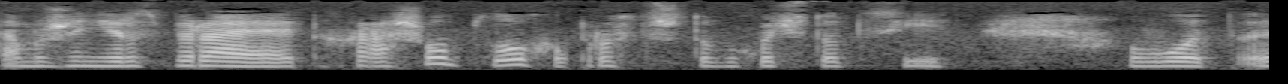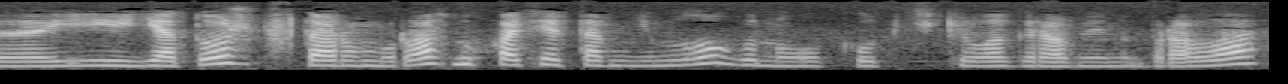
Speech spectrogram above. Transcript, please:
там уже не разбирая, это хорошо, плохо, просто чтобы хоть что-то съесть. Вот. Э, и я тоже по второму разу, ну хотя там немного, но около 5 килограмм я набрала.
